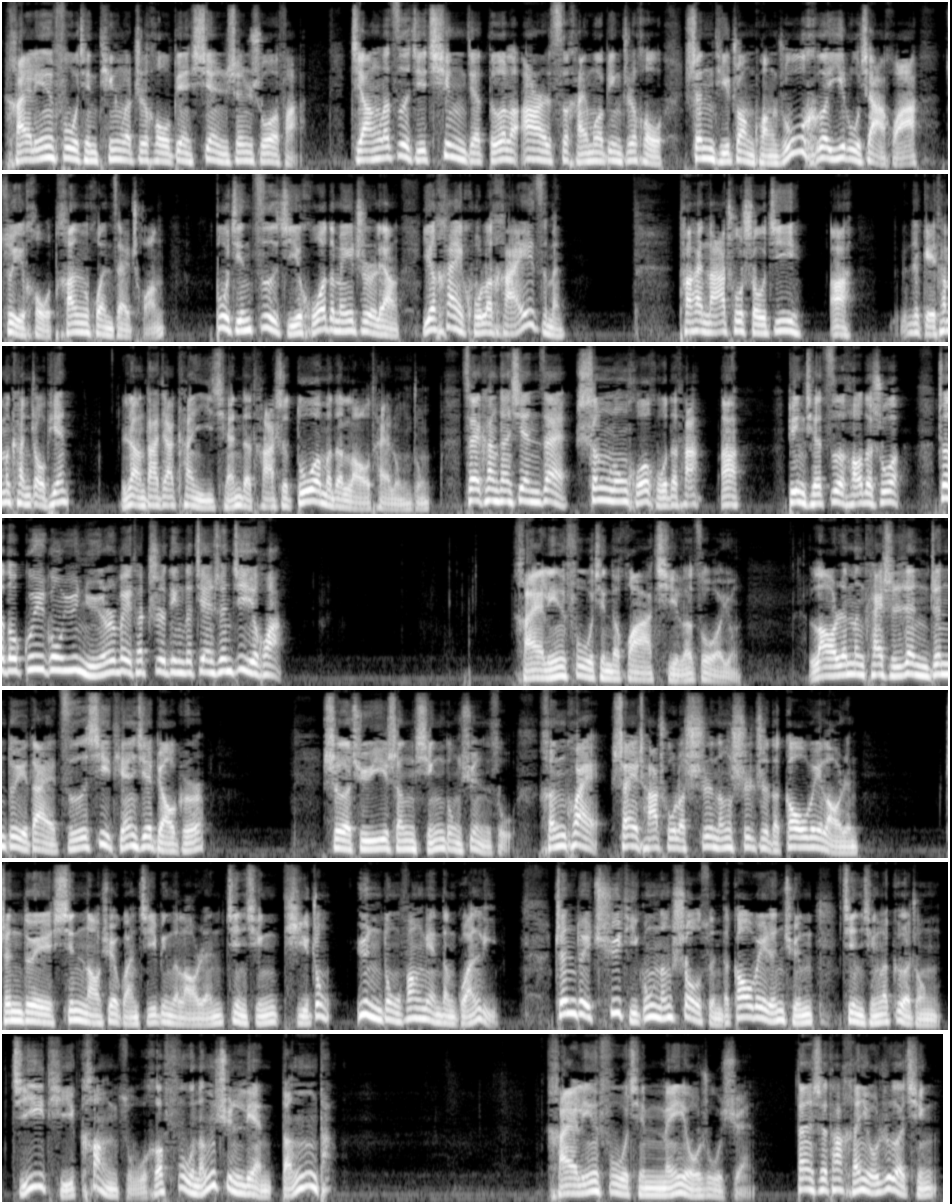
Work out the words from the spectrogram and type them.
海林父亲听了之后便现身说法。讲了自己亲家得了阿尔茨海默病之后，身体状况如何一路下滑，最后瘫痪在床，不仅自己活得没质量，也害苦了孩子们。他还拿出手机啊，给他们看照片，让大家看以前的他是多么的老态龙钟，再看看现在生龙活虎的他啊，并且自豪地说：“这都归功于女儿为他制定的健身计划。”海林父亲的话起了作用，老人们开始认真对待，仔细填写表格。社区医生行动迅速，很快筛查出了失能失智的高危老人。针对心脑血管疾病的老人进行体重、运动方面等管理，针对躯体功能受损的高危人群进行了各种集体抗阻和赋能训练等等。海林父亲没有入选，但是他很有热情，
